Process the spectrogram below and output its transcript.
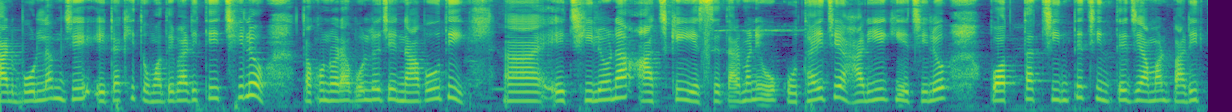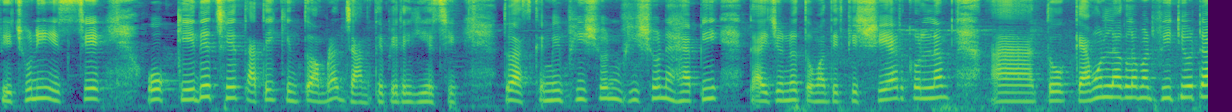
আর বললাম যে, এটা কি তোমাদের বাড়িতেই ছিল? তখন ওরা বলল যে, না বৌদি এ ছিল না, আজকেই এসছে। তার মানে ও কোথায় যে হারিয়ে গিয়েছিল, পথটা চিনতে চিনতে যে আমার বাড়ির পেছনেই এসছে, ও কেঁদেছে তাতেই কিন্তু আমরা জানতে পেরে গিয়েছি। তো আজকে আমি ভীষণ ভীষণ হ্যাপি তাই জন্য তোমাদেরকে শেয়ার করলাম। তো কেমন লাগল আমার ভিডিওটা?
